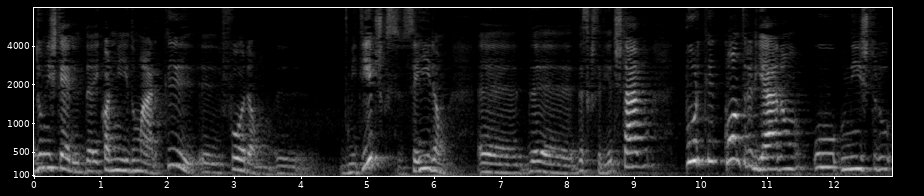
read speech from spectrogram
do Ministério da Economia e do Mar que uh, foram uh, demitidos, que saíram da Secretaria de Estado, porque contrariaram o Ministro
